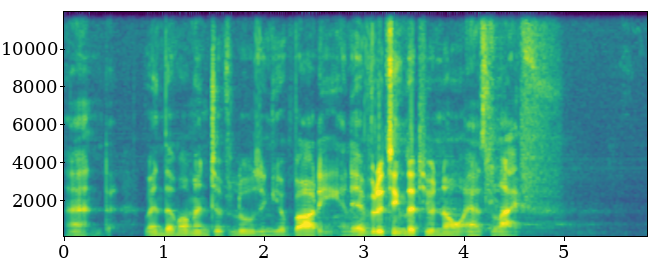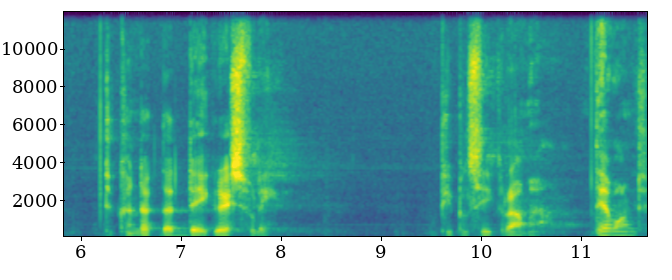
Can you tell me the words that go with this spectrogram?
And when the moment of losing your body and everything that you know as life, to conduct that day gracefully, people seek Rama. They want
